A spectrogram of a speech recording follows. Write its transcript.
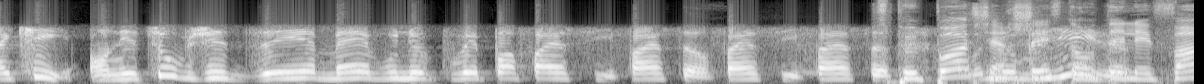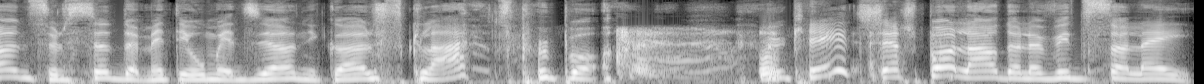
OK, on est obligé de dire, mais vous ne pouvez pas faire ci, faire ça, faire ci, faire ça. Tu peux pas Vous chercher sur ton là. téléphone sur le site de Météo Média, Nicole. C'est clair, tu peux pas. OK? Tu cherches pas l'heure de lever du soleil.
